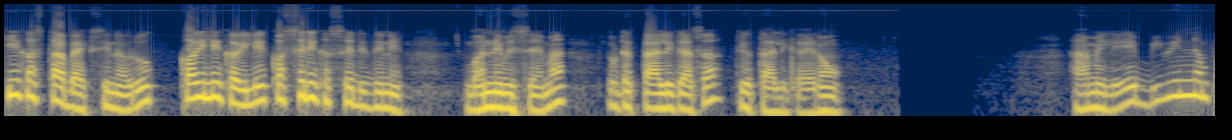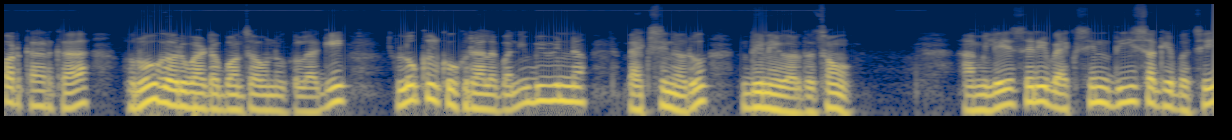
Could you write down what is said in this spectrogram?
के कस्ता भ्याक्सिनहरू कहिले कहिले कसरी कसरी दिने भन्ने विषयमा एउटा तालिका छ त्यो तालिका हेरौँ। हामीले विभिन्न प्रकारका रोगहरूबाट बचाउनको लागि लोकल कुखुरालाई पनि विभिन्न भ्याक्सिनहरू दिने गर्दछौँ। हामीले यसरी भ्याक्सिन दिइसकेपछि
